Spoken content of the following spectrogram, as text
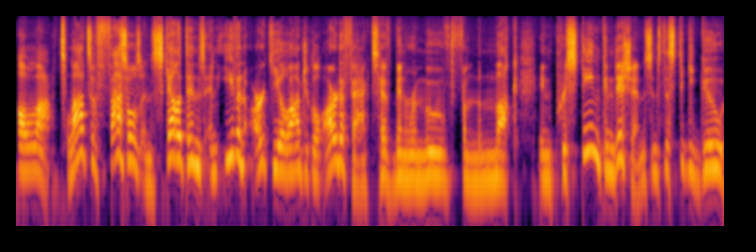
a lot. Lots of fossils and skeletons and even archaeological artifacts have been removed from the muck in pristine condition since the sticky goo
